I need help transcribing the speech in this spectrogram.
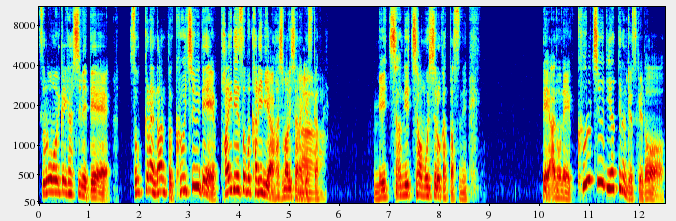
その追いかけ始めて、そっからなんと空中でパイレーツ・オブ・カリビアン始まるじゃないですか。あめちゃめちゃ面白かったっすね。で、あのね、空中でやってるんですけど、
